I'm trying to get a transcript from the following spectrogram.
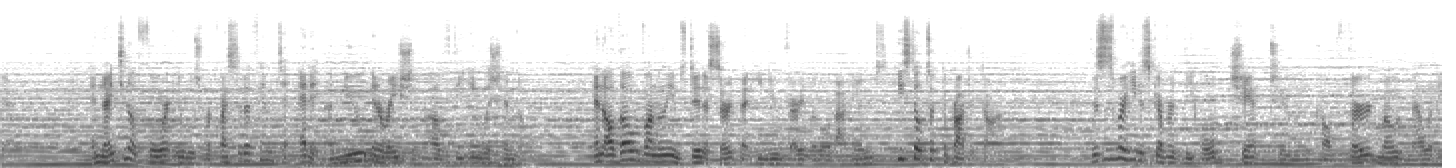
yet. In 1904, it was requested of him to edit a new iteration of the English hymnal. And although Vaughan Williams did assert that he knew very little about hymns, he still took the project on. This is where he discovered the old chant tune called Third Mode Melody,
